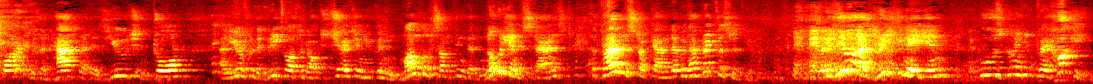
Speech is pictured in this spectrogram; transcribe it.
pot with a hat that is huge and tall, and you're from the Greek Orthodox Church and you can mumble something that nobody understands, the Prime Minister of Canada will have breakfast with you. But if you are a Greek Canadian who's going to play hockey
